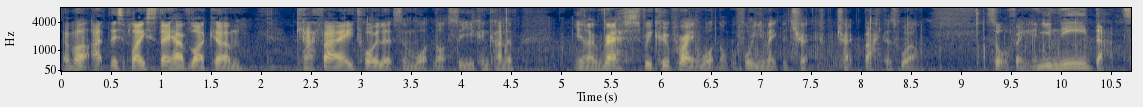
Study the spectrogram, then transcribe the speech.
But at this place, they have like um, cafe, toilets, and whatnot, so you can kind of, you know, rest, recuperate, and whatnot before you make the trek trek back as well, sort of thing. And you need that,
